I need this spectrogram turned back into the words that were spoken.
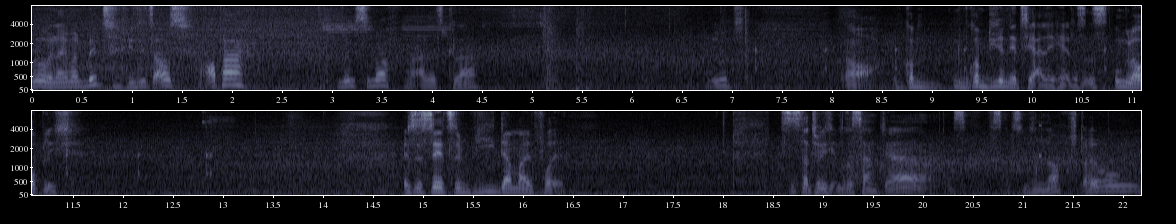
So, will noch jemand mit? Wie sieht's aus? Opa? Nimmst du noch? Alles klar. Gut. Oh, wo kommen, wo kommen die denn jetzt hier alle her? Das ist unglaublich. Es ist jetzt wieder mal voll. Das ist natürlich interessant, ja. Was, was gibt es denn hier noch? Steuerung,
